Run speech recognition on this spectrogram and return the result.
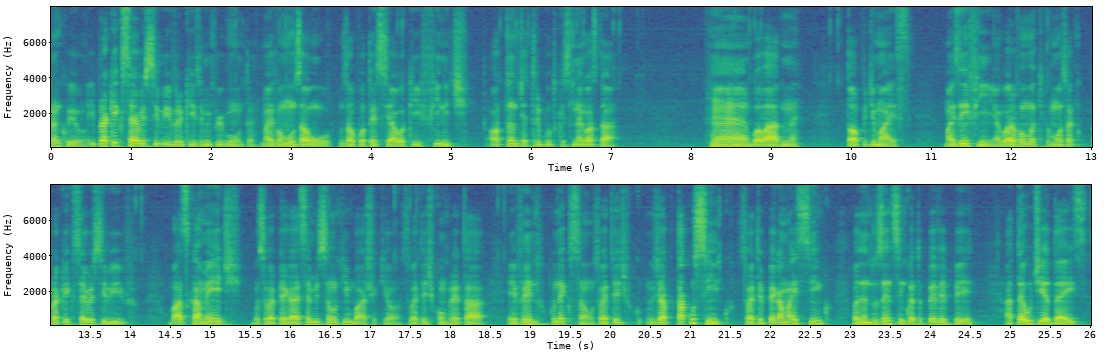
tranquilo. E pra que que serve esse livro aqui, você me pergunta? Mas vamos usar o, usar o potencial aqui, Infinity. Ó o tanto de atributo que esse negócio dá. Bolado, né? Top demais. Mas enfim, agora vamos aqui para mostrar para que, que serve esse livro. Basicamente, você vai pegar essa missão aqui embaixo aqui, ó. Você vai ter de completar evento conexão. Você vai ter de, já tá com 5. Você vai ter que pegar mais 5, fazendo 250 PVP até o dia 10.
